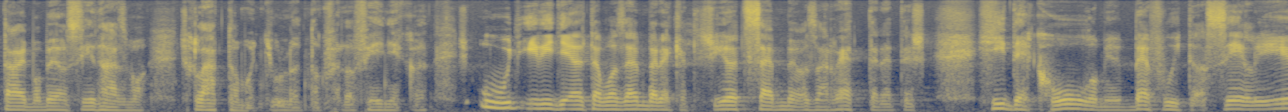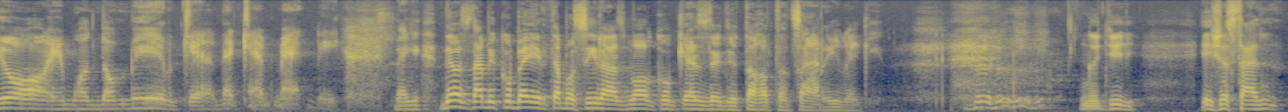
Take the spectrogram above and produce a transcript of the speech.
tájba be a színházba, csak láttam, hogy gyulladnak fel a fények, és úgy irigyeltem az embereket, és jött szembe az a rettenetes hideg hó, ami befújta a szél, jaj, mondom, miért kell nekem menni? Meg, de aztán, amikor beértem a színházba, akkor kezdődött a hatacári megint. Úgyhogy, és aztán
